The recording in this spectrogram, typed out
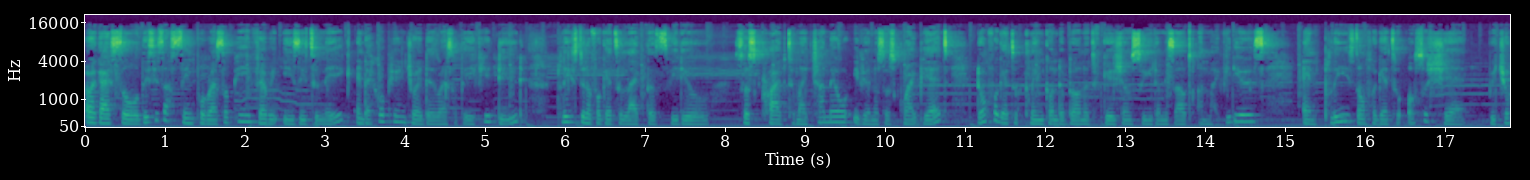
Alright guys, so this is a simple recipe, very easy to make, and I hope you enjoyed the recipe. If you did, please do not forget to like this video subscribe to my channel if you're not subscribed yet. Don't forget to click on the bell notification so you don't miss out on my videos. And please don't forget to also share with your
